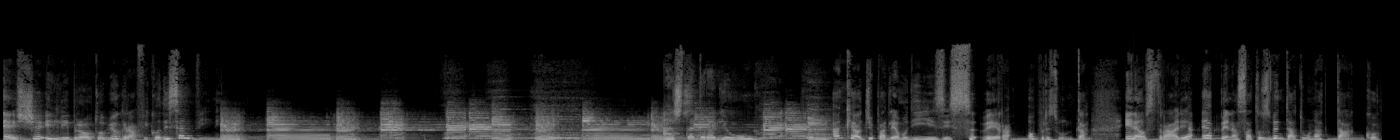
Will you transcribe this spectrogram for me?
Esce il libro autobiografico di Salvini. Hashtag Radio 1. Anche oggi parliamo di ISIS, vera o presunta. In Australia è appena stato sventato un attacco.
